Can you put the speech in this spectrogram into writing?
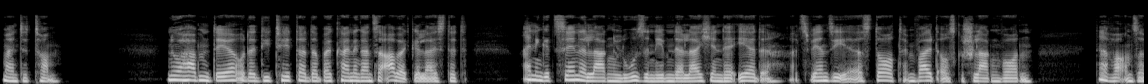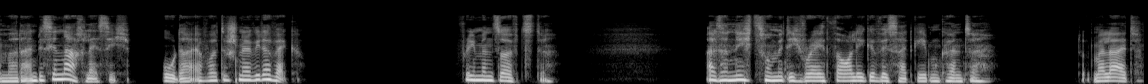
meinte Tom. Nur haben der oder die Täter dabei keine ganze Arbeit geleistet. Einige Zähne lagen lose neben der Leiche in der Erde, als wären sie erst dort im Wald ausgeschlagen worden. Da war unser Mörder ein bisschen nachlässig. Oder er wollte schnell wieder weg. Freeman seufzte. Also nichts, womit ich Ray Thorley Gewissheit geben könnte. Tut mir leid,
